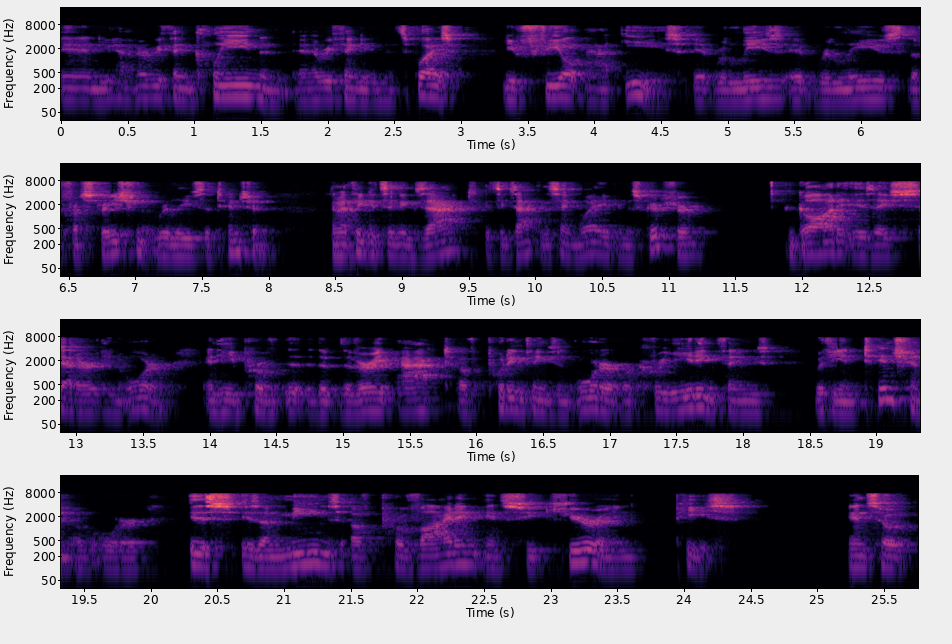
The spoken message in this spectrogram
and you have everything clean and, and everything in its place you feel at ease. It relieves it relieves the frustration. It relieves the tension. And I think it's an exact it's exactly the same way in the scripture. God is a setter in order, and he the, the very act of putting things in order or creating things with the intention of order is is a means of providing and securing peace. And so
